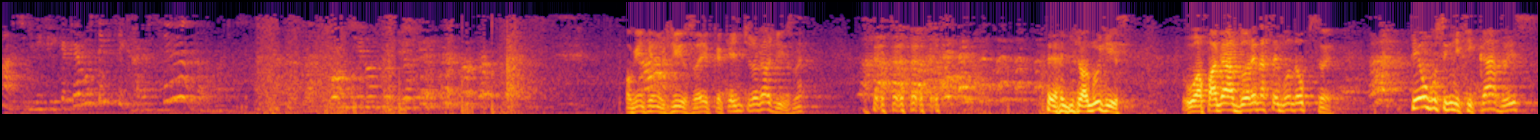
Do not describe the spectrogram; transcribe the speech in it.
Ah, significa que a luz tem que ficar acesa. Alguém tem um giz aí? Porque aqui a gente joga giz, né? a gente joga o giz. O apagador é na segunda opção. Tem algum significado isso?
